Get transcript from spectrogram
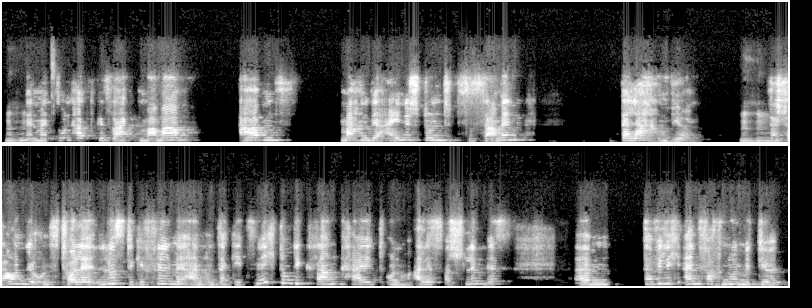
Mhm. Denn mein Sohn hat gesagt, Mama, abends machen wir eine Stunde zusammen, da lachen wir. Mhm. Da schauen wir uns tolle, lustige Filme an und da geht es nicht um die Krankheit und um alles, was schlimm ist. Ähm, da will ich einfach nur mit dir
